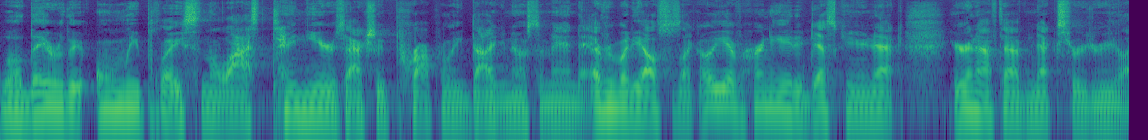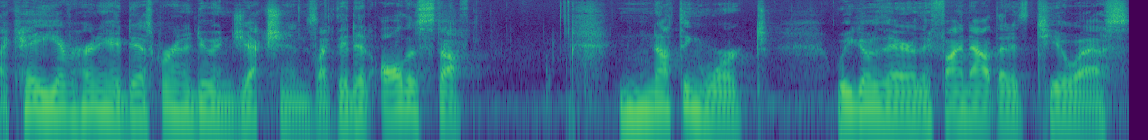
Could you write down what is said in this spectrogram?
Well, they were the only place in the last 10 years to actually properly diagnose Amanda. Everybody else was like, oh, you have a herniated disc in your neck. You're going to have to have neck surgery. Like, hey, you have a herniated disc. We're going to do injections. Like, they did all this stuff. Nothing worked. We go there. They find out that it's TOS.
